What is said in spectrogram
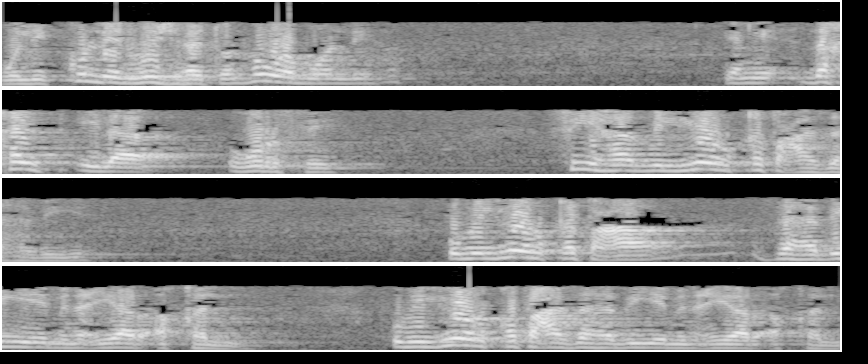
ولكل وجهة هو موليها. يعني دخلت إلى غرفة فيها مليون قطعة ذهبية. ومليون قطعة ذهبية من عيار أقل. ومليون قطعة ذهبية من عيار أقل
